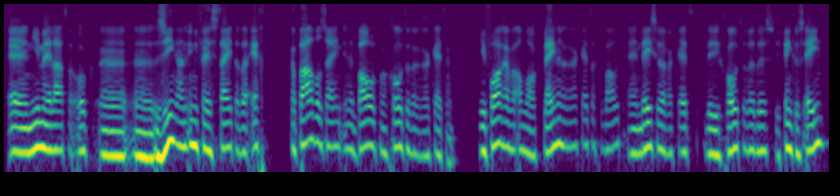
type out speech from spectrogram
En hiermee laten we ook eh, eh, zien aan de universiteit dat we echt capabel zijn in het bouwen van grotere raketten. Hiervoor hebben we allemaal kleinere raketten gebouwd. En deze raket, die grotere dus, die Vinkers 1,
